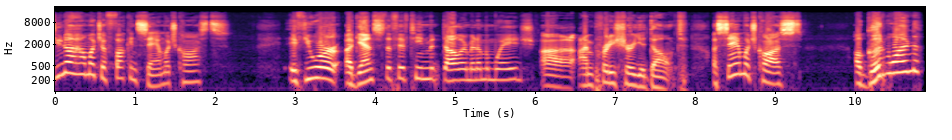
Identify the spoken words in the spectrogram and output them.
Do you know how much a fucking sandwich costs? If you are against the $15 minimum wage, uh, I'm pretty sure you don't. A sandwich costs a good one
